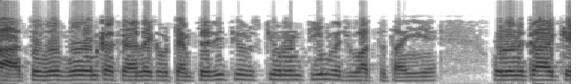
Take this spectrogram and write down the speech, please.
ہاں تو وہ ان کا خیال ہے کہ وہ ٹیمپریری تھی اور اس کی انہوں نے تین وجوہات بتائی ہیں۔ انہوں نے کہا کہ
